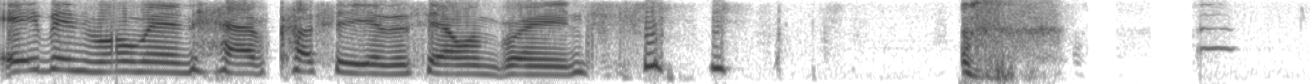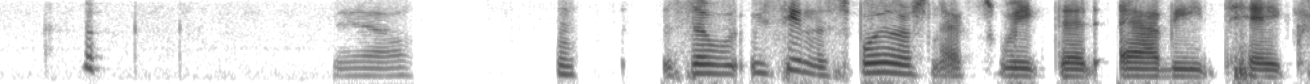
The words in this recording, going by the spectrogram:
Abe and Roman have custody of the Salem brains. Yeah. So we see in the spoilers next week that Abby takes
